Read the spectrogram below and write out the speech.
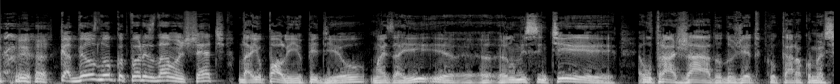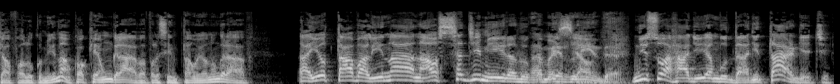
Cadê os locutores da manchete? Daí o Paulinho pediu, mas aí eu, eu, não me senti ultrajado do jeito que o cara comercial falou comigo. Não, qualquer um grava. Eu falei assim: então eu não gravo. Aí eu tava ali na, na alça de mira do na comercial. Berlinda. Nisso a rádio ia mudar de target,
